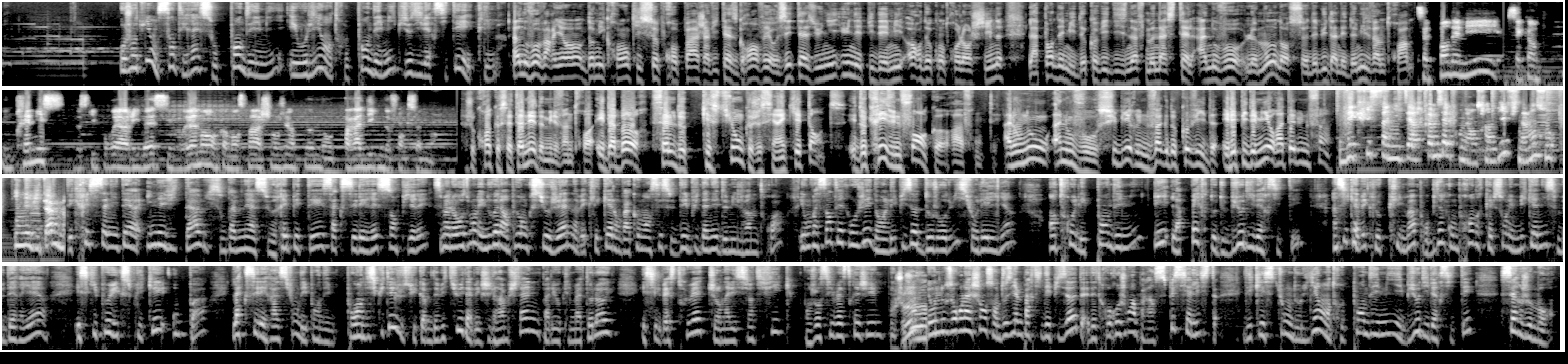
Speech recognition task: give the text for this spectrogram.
Aujourd'hui, on s'intéresse aux pandémies et aux liens entre pandémie, biodiversité et climat. Un nouveau variant d'Omicron qui se propage à vitesse grand V aux États-Unis, une épidémie hors de contrôle en Chine. La pandémie de Covid-19 menace-t-elle à nouveau le monde en ce début d'année 2023 Cette pandémie, c'est comme une prémisse de ce qui pourrait arriver si vraiment on commence pas à changer un peu nos paradigmes de fonctionnement. Je crois que cette année 2023 est d'abord celle de questions que je sais inquiétantes et de crises une fois encore à affronter. Allons-nous à nouveau subir une vague de Covid et l'épidémie aura-t-elle une fin? Des crises sanitaires comme celle qu'on est en train de vivre finalement sont inévitables. Des crises sanitaires inévitables qui sont amenées à se répéter, s'accélérer, s'empirer. C'est malheureusement les nouvelles un peu anxiogènes avec lesquelles on va commencer ce début d'année 2023 et on va s'interroger dans l'épisode d'aujourd'hui sur les liens entre les pandémies et la perte de biodiversité, ainsi qu'avec le climat pour bien comprendre quels sont les mécanismes derrière et ce qui peut expliquer ou pas l'accélération des pandémies. Pour en discuter, je suis comme d'habitude avec Gilles Ramstein, paléoclimatologue, et Sylvestre Huette, journaliste scientifique. Bonjour Sylvestre et Gilles. Bonjour. Et nous aurons la chance en deuxième partie d'épisode d'être rejoint par un spécialiste des questions de lien entre pandémie et biodiversité, Serge Morand.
